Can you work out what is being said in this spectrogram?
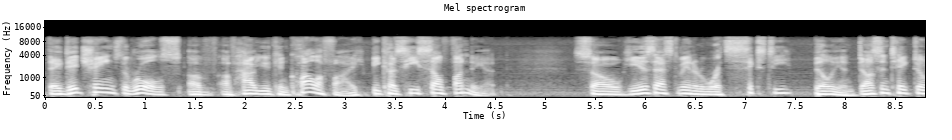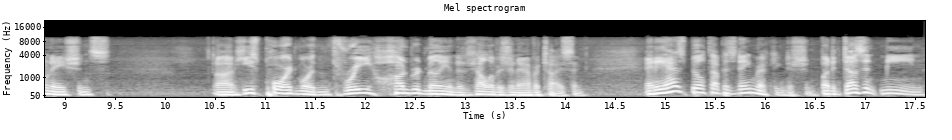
They did change the rules of, of how you can qualify because he's self funding it. So he is estimated worth 60 billion. Doesn't take donations. Uh, he's poured more than 300 million into television advertising. And he has built up his name recognition, but it doesn't mean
